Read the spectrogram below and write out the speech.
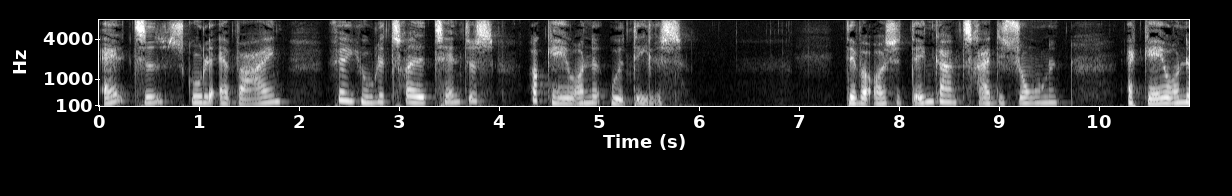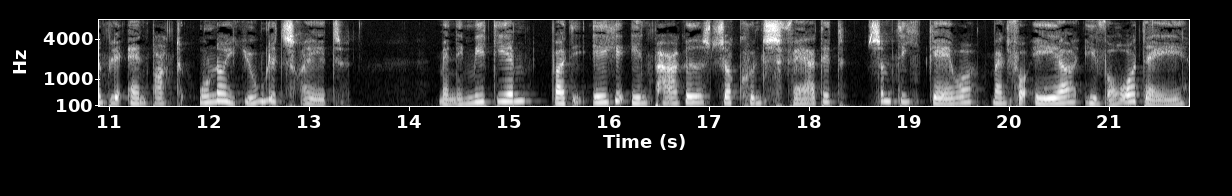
altid skulle af vejen, før juletræet tændtes og gaverne uddeles. Det var også dengang traditionen, at gaverne blev anbragt under juletræet. Men i mit hjem var de ikke indpakket så kunstfærdigt som de gaver, man får ære i vore dage.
